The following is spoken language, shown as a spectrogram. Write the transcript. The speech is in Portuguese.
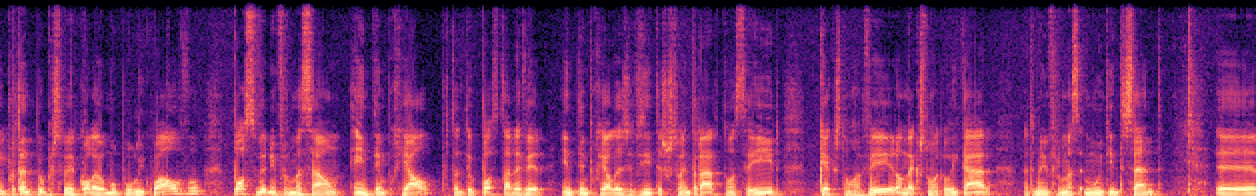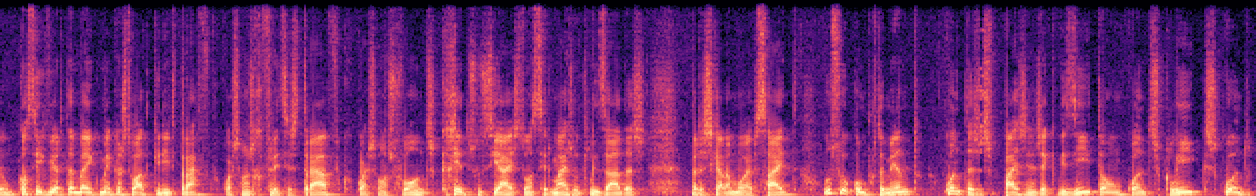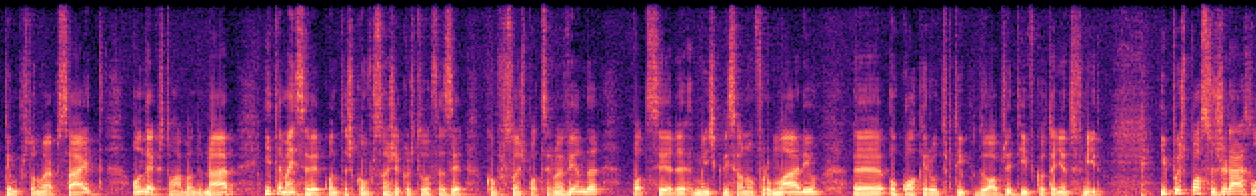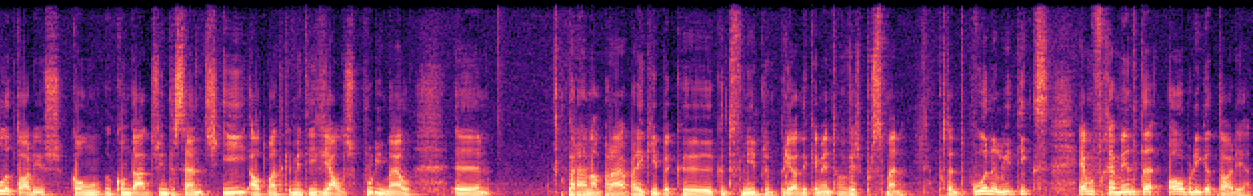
É importante para eu perceber qual é o meu público-alvo, posso ver informação em tempo real, portanto eu posso estar a ver em tempo real as visitas que estão a entrar, estão a sair, o que é que estão a ver, onde é que estão a clicar, é também informação muito interessante. Uh, consigo ver também como é que eu estou a adquirir tráfego, quais são as referências de tráfego, quais são as fontes, que redes sociais estão a ser mais utilizadas para chegar ao meu website, o seu comportamento, quantas páginas é que visitam, quantos cliques, quanto tempo estão no website, onde é que estão a abandonar e também saber quantas conversões é que eu estou a fazer. Conversões pode ser uma venda, pode ser uma inscrição num formulário uh, ou qualquer outro tipo de objetivo que eu tenha definido. E depois posso gerar relatórios com, com dados interessantes e automaticamente enviá-los por e-mail uh, para a, para, para a equipa que, que definir, periodicamente, uma vez por semana. Portanto, o Analytics é uma ferramenta obrigatória.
